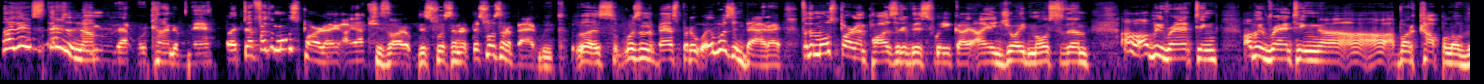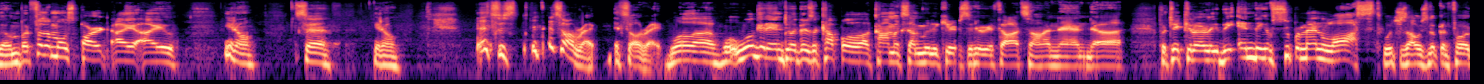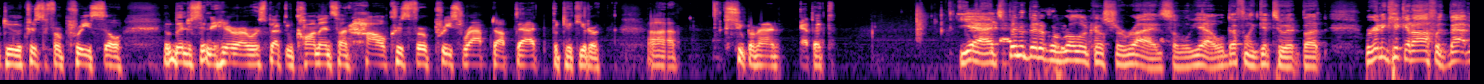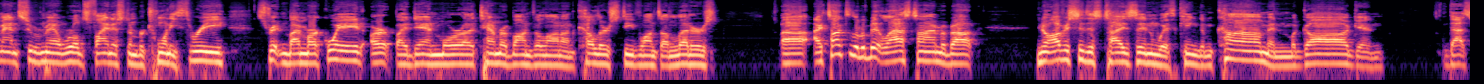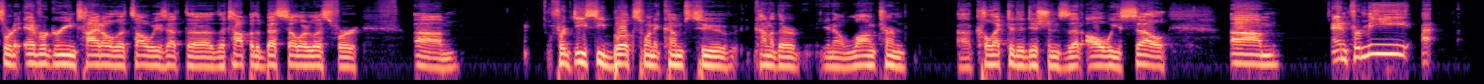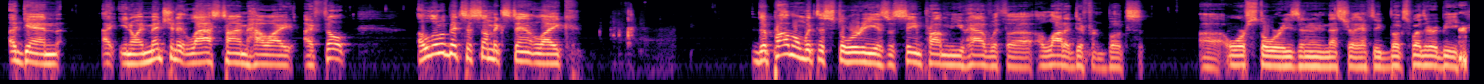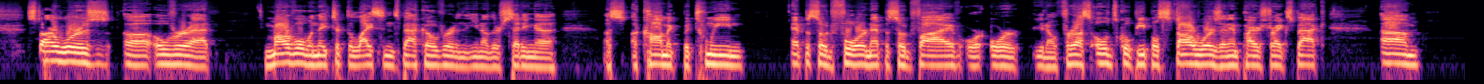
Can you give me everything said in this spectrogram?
There's there's a number that were kind of meh, but uh, for the most part, I, I actually thought this wasn't a, this wasn't a bad week. It was, wasn't the best, but it, it wasn't bad. I, for the most part, I'm positive this week. I, I enjoyed most of them. I'll, I'll, be ranting. I'll be ranting uh, uh, about a couple of them, but for the most part, I, I you know, it's a you know it's just it's all right. It's all right. Well, uh, we'll, get into it. There's a couple comics I'm really curious to hear your thoughts on, and uh, particularly the ending of Superman Lost, which is I was looking forward to the Christopher Priest. So it'll be interesting to hear our respective comments on how Christopher Priest wrapped up that particular uh, Superman epic. Yeah, it's been a bit of a roller coaster ride. So, yeah, we'll definitely get to it. But we're going to kick it off with Batman Superman World's Finest number 23. It's written by Mark Waid, art by Dan Mora, Tamara Bonvillain on colors, Steve Wands on letters. Uh, I talked a little bit last time about, you know, obviously this ties in with Kingdom Come and Magog and that sort of evergreen title that's always at the, the top of the bestseller list for. Um, for DC books when it comes to kind of their you know long term uh, collected editions that always sell. Um, and for me, I, again, I, you know, I mentioned it last time how I, I felt a little bit to some extent like the problem with this story is the same problem you have with a, a lot of different books uh, or stories, and not necessarily have to be books, whether it be Star Wars uh, over at Marvel when they took the license back over, and you know they're setting a, a, a comic between episode four and episode five, or or you know, for us old school people, Star Wars and Empire Strikes Back, um,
